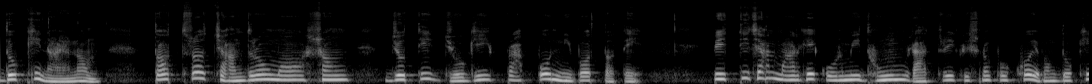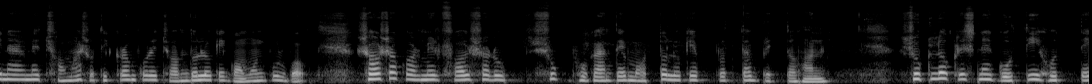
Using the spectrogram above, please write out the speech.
দক্ষিণায়নম। তত্র চান্দ্রমসং জ্যোতির্যোগী প্রাপ্য নিবর্ততে। পিতৃযান মার্গে কর্মী ধূম, রাত্রি, কৃষ্ণপক্ষ এবং দক্ষিণায়নের ছমাস অতিক্রম করে চন্দ্রলোকে গমনপূর্বক স্ব স্ব কর্মের ফলস্বরূপ সুখ ভোগান্তে মর্তলোকে প্রত্যাবৃত্ত হন। শুক্ল কৃষ্ণে গতি হত্যে,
